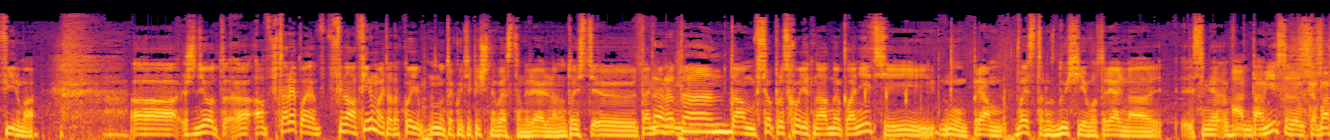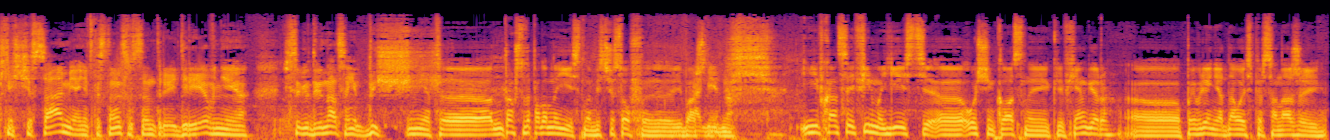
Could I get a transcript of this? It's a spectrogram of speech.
фильма э, ждет... э, А вторая половина- финал фильма это такой, ну, такой типичный вестерн, реально. Ну, то есть э, там, Таратан. там все происходит на одной планете, и, ну, прям вестерн в духе вот реально... семья- А там есть эта кабашня с часами, они так становятся в центре деревни. Часы 12, они дыщ. Нет, э, ну там что-то подобное есть, но без часов э, и башни. Обидно. И в конце фильма есть э, очень классный клифхенгер, э, появление одного из персонажей.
